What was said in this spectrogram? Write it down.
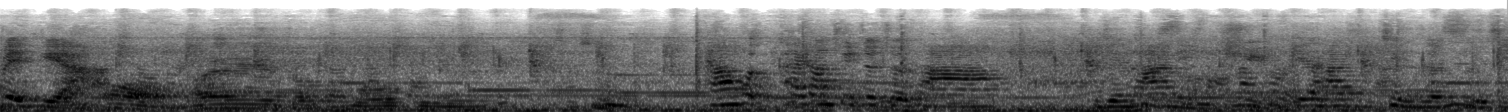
背夹。哦，哎，都无比。嗯，他会开上去，就就他以前他领去，因为他是汽车司机。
